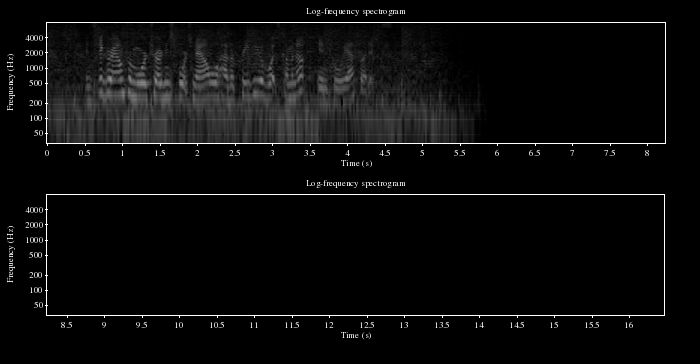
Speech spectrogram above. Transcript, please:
And stick around for more Trojan Sports Now. We'll have a preview of what's coming up in Troy Athletics.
